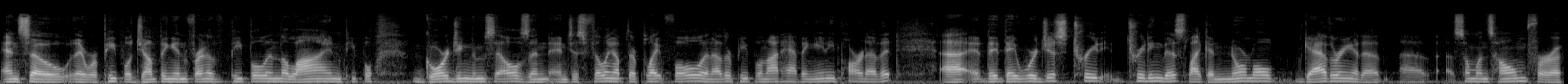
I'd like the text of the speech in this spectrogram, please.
And so there were people jumping in front of people in the line, people gorging themselves and, and just filling up their plate full, and other people not having any part of it. Uh, they, they were just treat, treating this like a normal gathering at a uh, someone's home for a,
